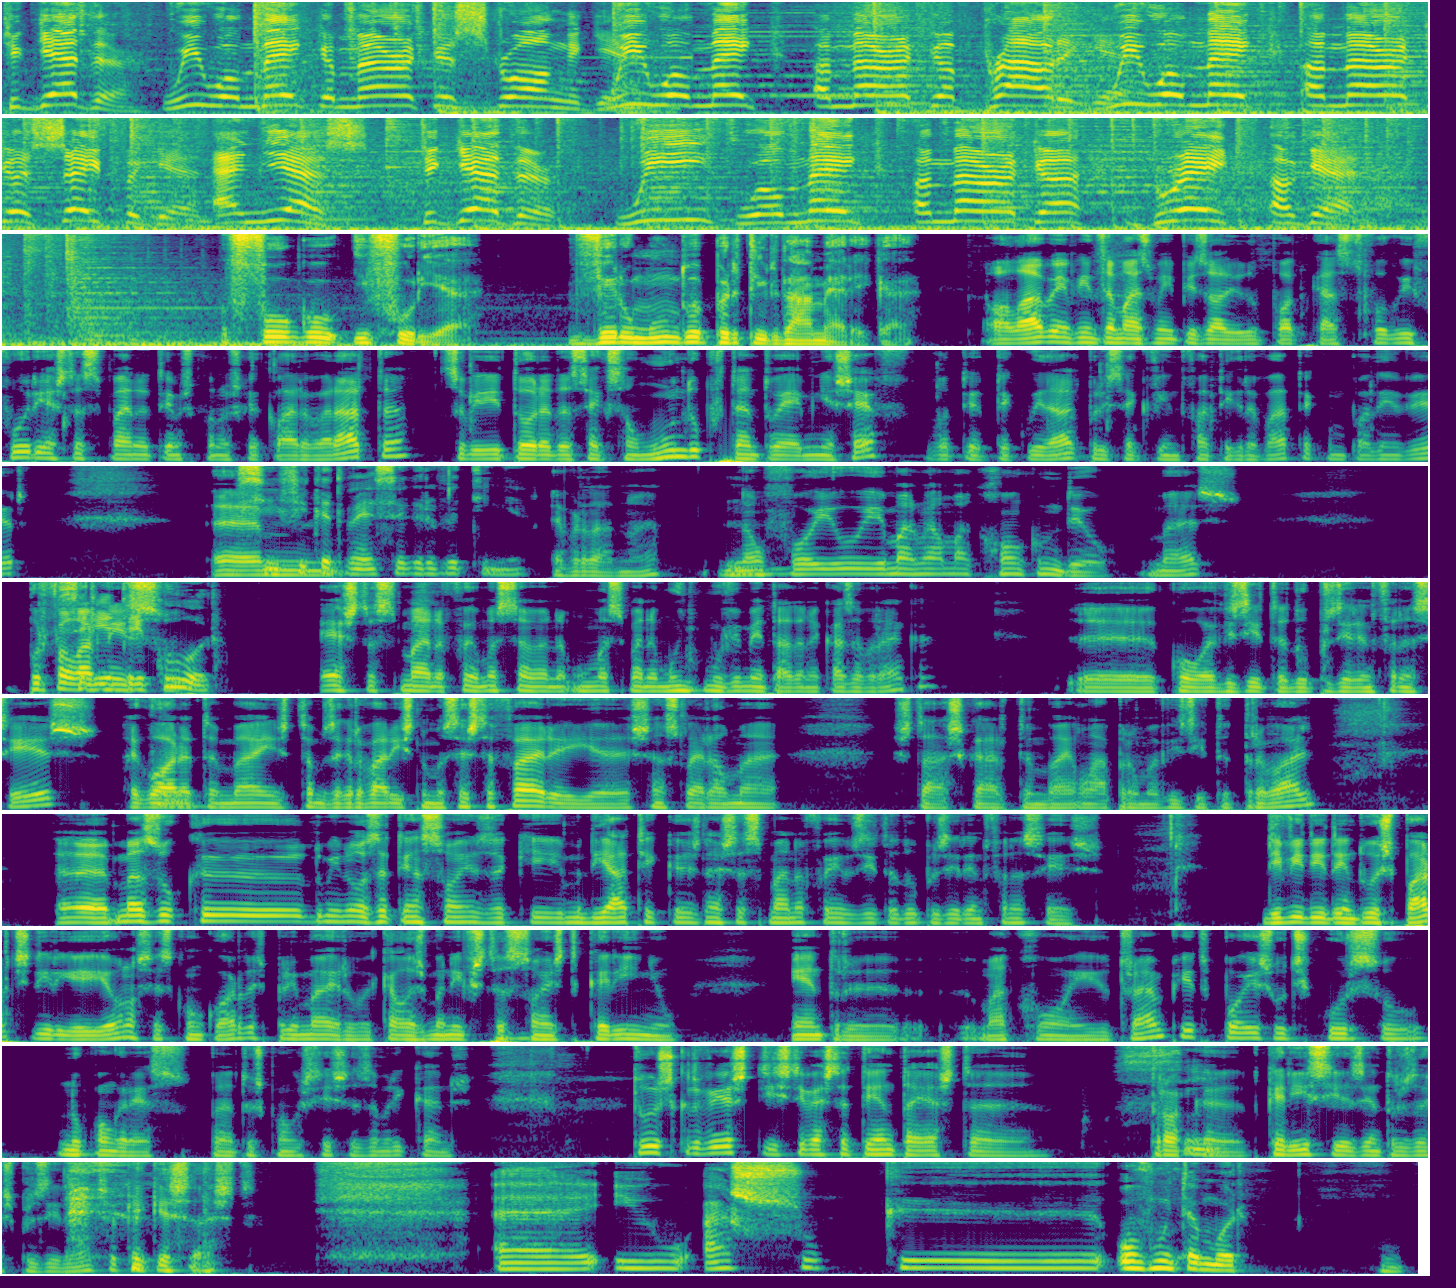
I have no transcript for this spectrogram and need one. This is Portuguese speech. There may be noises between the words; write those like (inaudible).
Together, we will make America strong again. We will make America proud again. We will make America safe again. And yes, together, we will make America great again. Fogo e Fúria. Ver o mundo a partir da América. Olá, bem-vindos a mais um episódio do podcast Fogo e Fúria. Esta semana temos connosco a Clara Barata, subeditora da secção Mundo, portanto é a minha chefe. Vou ter de ter cuidado, por isso é que vim de fato e gravata, como podem ver. Sim, Um, fica bem essa gravatinha. É verdade, não é? Não foi o Emmanuel Macron que me deu, mas por falar Seria nisso, tricolor. esta semana foi uma semana, uma semana muito movimentada na Casa Branca, eh, com a visita do presidente francês. Agora também estamos a gravar isto numa sexta-feira e a chanceler alemã está a chegar também lá para uma visita de trabalho. Eh, mas o que dominou as atenções aqui mediáticas nesta semana foi a visita do presidente francês. Dividida em duas partes, diria eu, não sei se concordas. Primeiro, aquelas manifestações de carinho entre Macron e o Trump, e depois o discurso no Congresso, perante os congressistas americanos. Tu escreveste e estiveste atento a esta troca de carícias entre os dois presidentes. O que é que achaste? (laughs) Ah, eu acho que houve muito amor. Hum.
